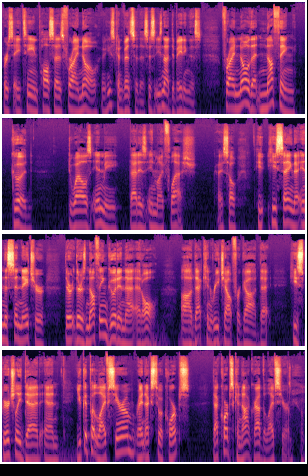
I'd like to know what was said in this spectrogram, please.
Verse 18, Paul says, For I know, he's convinced of this, he's not debating this, for I know that nothing good dwells in me that is in my flesh. Okay, so he, he's saying that in the sin nature, there, there's nothing good in that at all uh, that can reach out for God. That he's spiritually dead, and you could put life serum right next to a corpse. That corpse cannot grab the life serum. Yeah.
